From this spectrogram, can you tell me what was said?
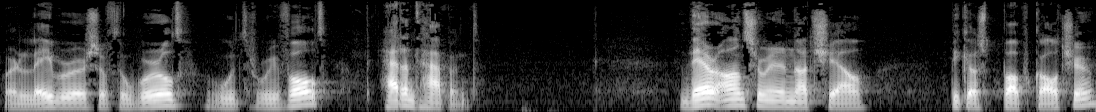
where laborers of the world would revolt, hadn't happened. Their answer in a nutshell, because pop culture,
